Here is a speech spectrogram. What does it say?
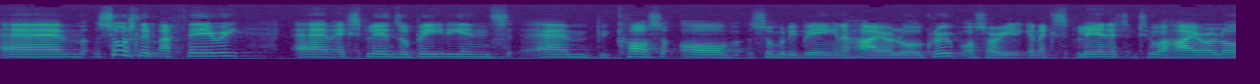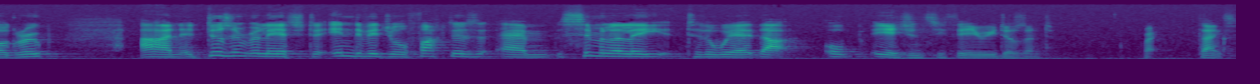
Um, social impact theory um, explains obedience um, because of somebody being in a higher or lower group, or sorry, you can explain it to a higher or lower group. And it doesn't relate to individual factors, similarly to the way that agency theory doesn't. Right, thanks.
